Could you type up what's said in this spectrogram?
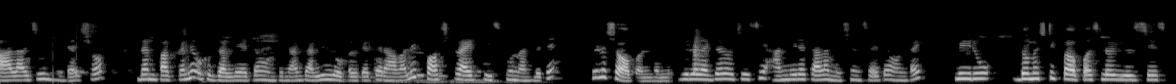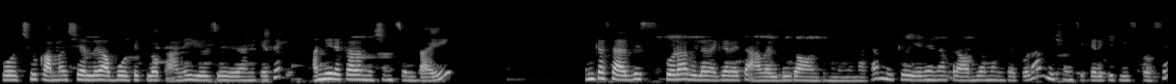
బాలాజీ మిఠాయి షాప్ దాని పక్కనే ఒక గల్లీ అయితే ఉంటుంది. ఆ గల్లీ లోపలికి అయితే రావాలి. ఫస్ట్ రైట్ తీసుకున్నట్లయితే వీళ్ళ షాప్ ఉంటుంది వీళ్ళ దగ్గర వచ్చేసి అన్ని రకాల మిషన్స్ అయితే ఉంటాయి. మీరు డొమెస్టిక్ పర్పస్లో యూజ్ చేసుకోవచ్చు కమర్షియల్ బోటిక్లో బోటిక్లో కానీ యూజ్ చేయడానికి అయితే అన్ని రకాల మిషన్స్ ఉంటాయి. ఇంకా సర్వీస్ కూడా వీళ్ళ దగ్గర అయితే అవైలబుల్గా ఉంటుంది అనమాట మీకు ఏదైనా ప్రాబ్లం ఉంటే కూడా మిషన్స్ ఇక్కడికి తీసుకొస్తే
